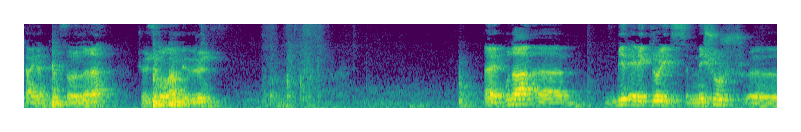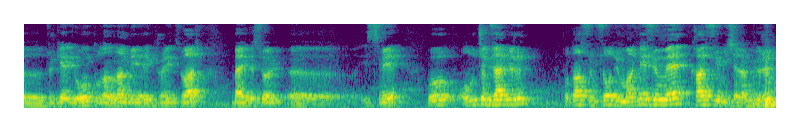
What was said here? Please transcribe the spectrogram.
kaynaklı sorunlara çözüm olan bir ürün. Evet bu da e, bir elektrolit. Meşhur e, Türkiye'de yoğun kullanılan bir elektrolit var. Belgesol e, ismi. Bu oldukça güzel bir ürün. Potasyum, sodyum, magnezyum ve kalsiyum içeren bir ürün.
